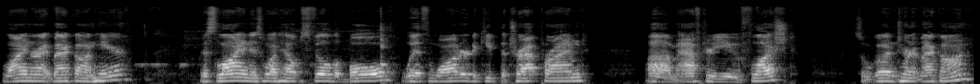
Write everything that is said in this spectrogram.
line right back on here. This line is what helps fill the bowl with water to keep the trap primed um, after you flushed. So we'll go ahead and turn it back on.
